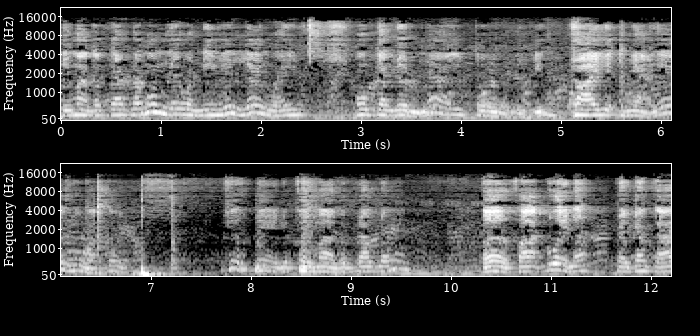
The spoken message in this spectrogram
ที่มากับกราบกระม่อมในวันนี้เล่นแรงไว้ ออกจากเดินหน้าไอ้โตดูจริใครเนี่ยแรงเลยว่าก็เชื่อแม่จะเคยมากับกราบกระหม่อมเออฝากด้วยนะพระเจ้าการ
